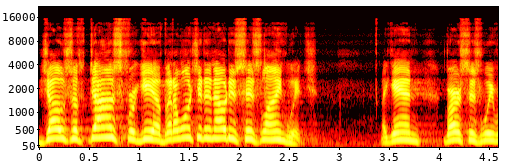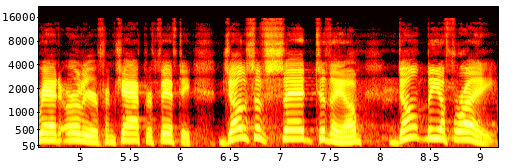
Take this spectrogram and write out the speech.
Joseph does forgive, but I want you to notice his language. Again, verses we read earlier from chapter 50. Joseph said to them, Don't be afraid.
